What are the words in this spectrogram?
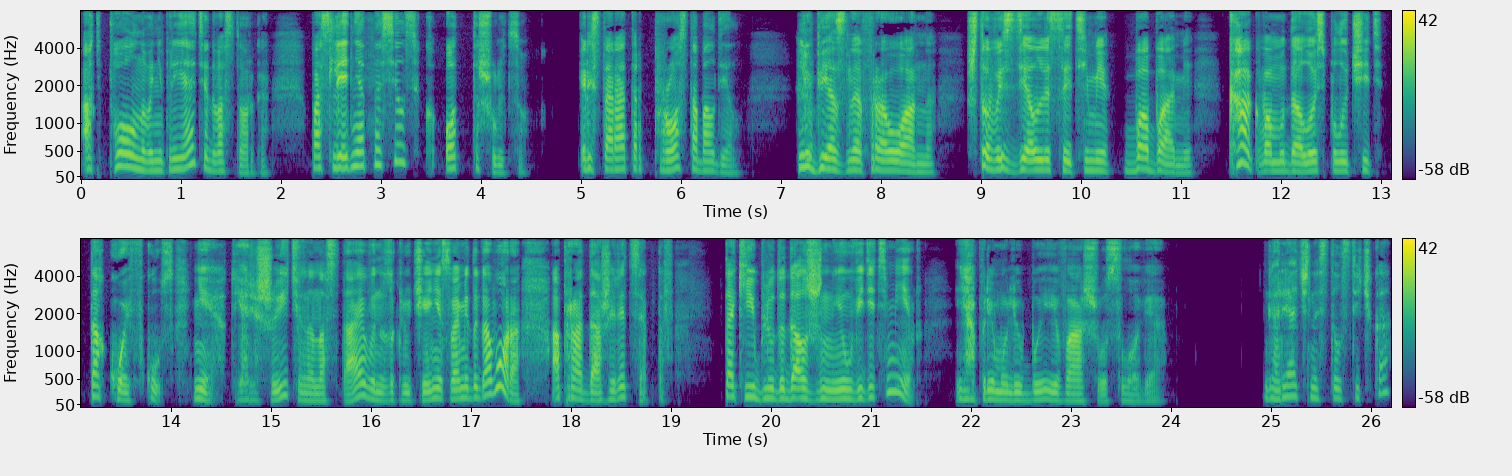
От полного неприятия до восторга. Последний относился к Отто Шульцу. Ресторатор просто обалдел. «Любезная фрау Анна, что вы сделали с этими бобами? Как вам удалось получить такой вкус? Нет, я решительно настаиваю на заключении с вами договора о продаже рецептов. Такие блюда должны увидеть мир. Я приму любые ваши условия». Горячность толстячка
